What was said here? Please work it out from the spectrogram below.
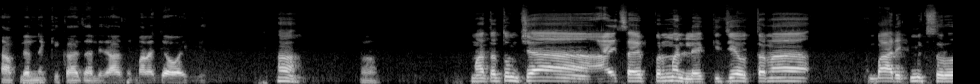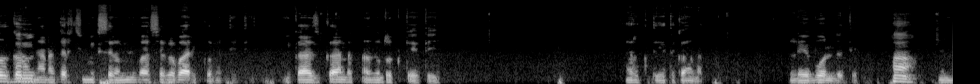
आपल्याला नक्की काय झाले अजून मला जेवायची हा. हा. मग आता तुमच्या आई साहेब पण म्हणले की जेवताना बारीक मिक्सरवर करून नाना घरची मिक्सर मी बा- सगळं बारीक करून देते. मी कानात अजून रक्त येते रक्त येतं कानात. लय बोललं ते. हा. हम्म.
